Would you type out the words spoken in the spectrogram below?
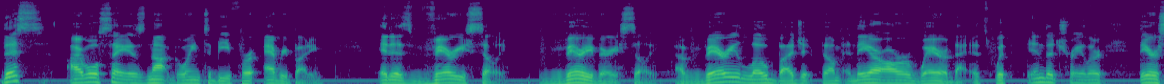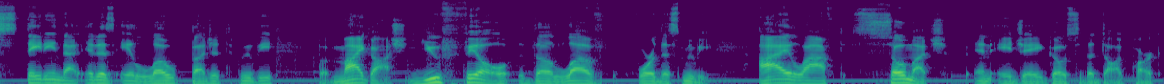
This, I will say, is not going to be for everybody. It is very silly very very silly. A very low budget film and they are aware of that. It's within the trailer. They are stating that it is a low budget movie but my gosh you feel the love for this movie. I laughed so much in aj goes to the dog park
